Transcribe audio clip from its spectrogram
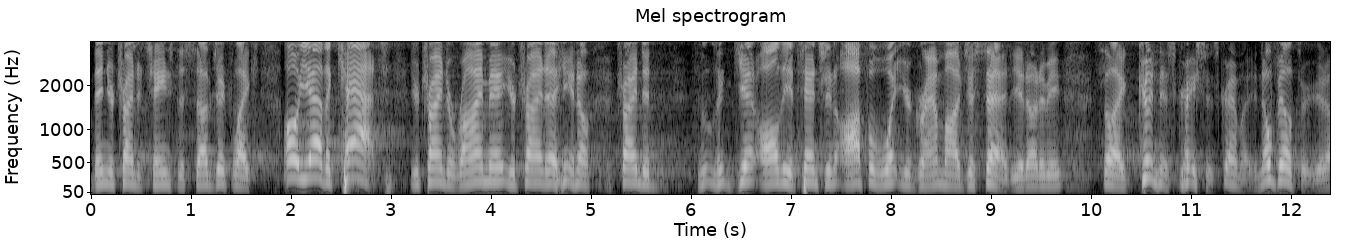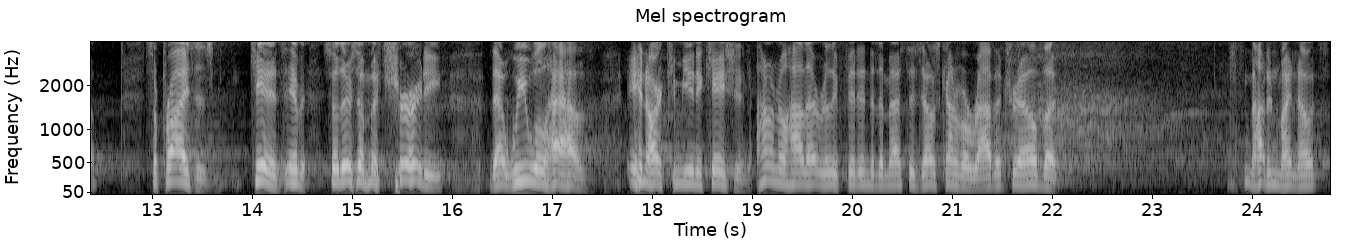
then you're trying to change the subject, like, oh yeah, the cat. You're trying to rhyme it, you're trying to, you know, trying to get all the attention off of what your grandma just said, you know what I mean? So, like, goodness gracious, grandma, no filter, you know? Surprises, kids. So, there's a maturity that we will have in our communication. I don't know how that really fit into the message. That was kind of a rabbit trail, but it's not in my notes.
